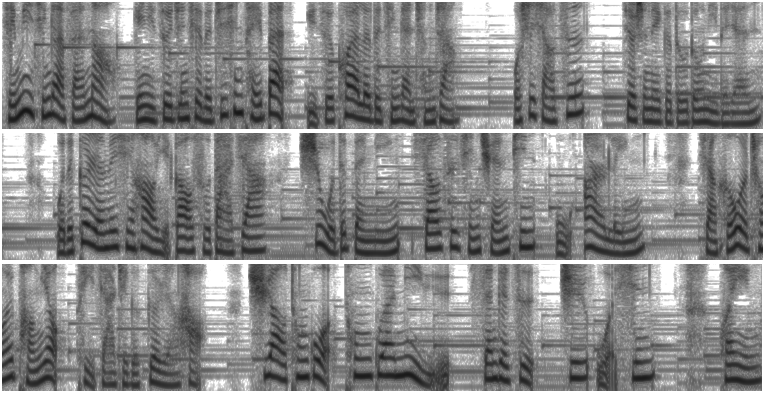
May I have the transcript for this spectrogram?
解密情感烦恼，给你最真切的知心陪伴与最快乐的情感成长。我是小资，就是那个读懂你的人。我的个人微信号也告诉大家，是我的本名肖姿琴全拼五二零。想和我成为朋友，可以加这个个人号，需要通过通关密语三个字“知我心”。欢迎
